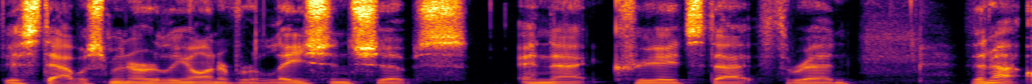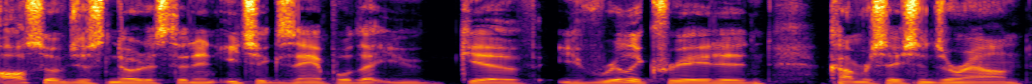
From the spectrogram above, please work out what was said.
The establishment early on of relationships, and that creates that thread. Then I also have just noticed that in each example that you give, you've really created conversations around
